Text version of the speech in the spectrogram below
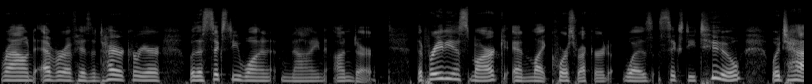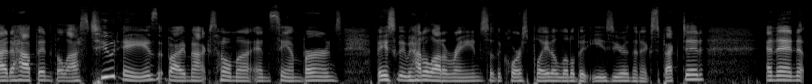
round ever of his entire career with a 61 9 under. The previous mark and like course record was 62, which had happened the last two days by Max Homa and Sam Burns. Basically, we had a lot of rain, so the course played a little bit easier than expected. And then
